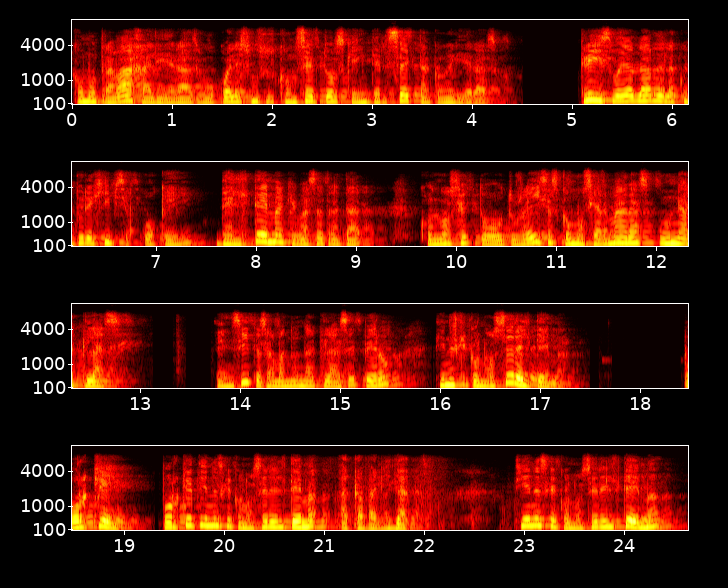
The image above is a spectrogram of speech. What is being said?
cómo trabaja el liderazgo, cuáles son sus conceptos que intersectan con el liderazgo. Chris, voy a hablar de la cultura egipcia. Ok, del tema que vas a tratar, conoce todas tus raíces como si armaras una clase. En sí estás armando una clase, pero tienes que conocer el tema. ¿Por qué? ¿Por qué tienes que conocer el tema a cabalidad? Tienes que conocer el tema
